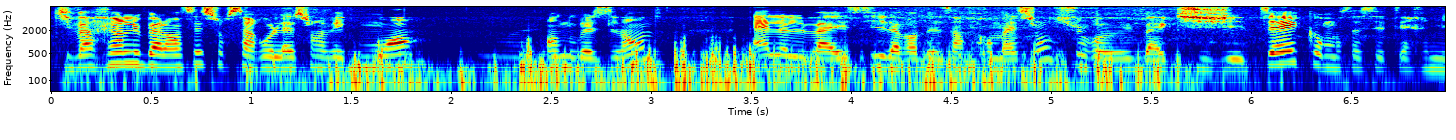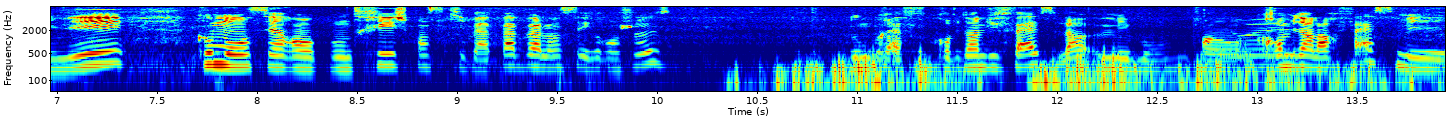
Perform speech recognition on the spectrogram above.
qu'il va rien lui balancer sur sa relation avec moi Ouais. en Nouvelle-Zélande. Elle, elle va essayer d'avoir des informations sur euh, bah, qui j'étais, comment ça s'est terminé, comment on s'est rencontrés. Je pense qu'il va pas balancer grand chose. Donc bref, grand bien lui fasse. Mais bon, enfin, Ouais. grand bien leur face, mais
